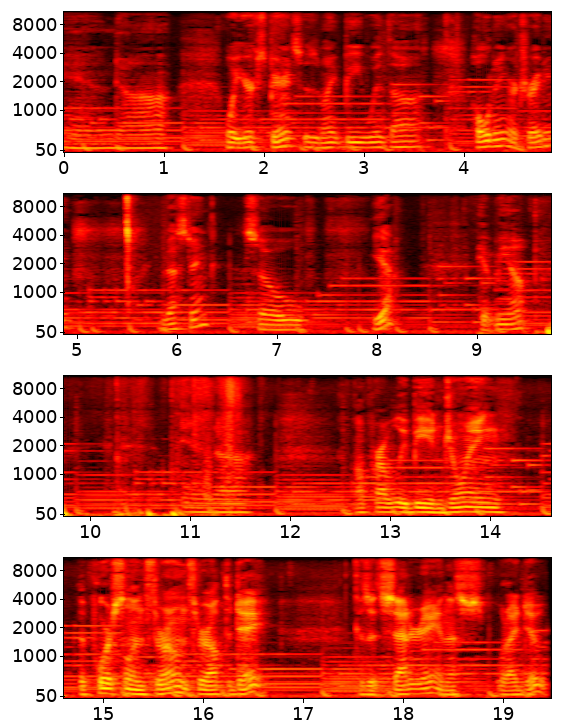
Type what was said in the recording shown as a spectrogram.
and uh, what your experiences might be with uh, holding or trading, investing. So, yeah, hit me up I'll probably be enjoying the porcelain throne throughout the day because it's Saturday and that's what I do.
